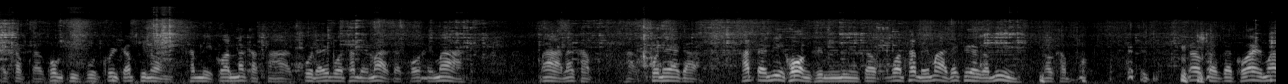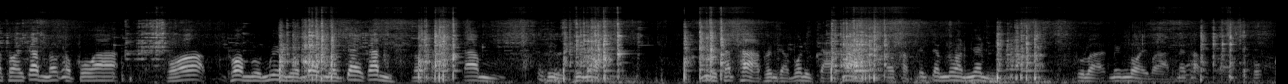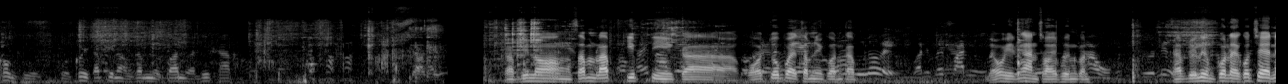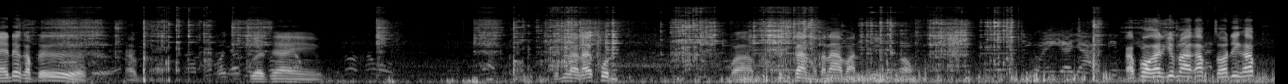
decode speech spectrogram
นะครับกะคงสิพูดคุยกับพี่น้องคำนี้ก่อนนะครับหาผู้ใดบ่ท่านใดมากก็ขอให้มามานะครับหากคนแน่ก็ฮัดแต่นี่ข้องขึ้นนี่กับว่าท่านใดมาจะเครือกับนี่นะครับนะครับก็ขอให้มาซอยกันเนาะครับเพราะว่าขอท่อมรวมมือรวมแรงรวมใจกันเนาะครับตามที่พี่น้อง นี่คัดท่าเพิ่นกับบริจาคมาเอาขับเป็นจำนวนเงินตุละหนึ่งร้อยบาทนะครับก็คงคือพูดคุยกับพี่น้องกำนิดก่อนสวัสดีครับกับพี่น้องสำหรับคลิปนี้ก็ขอจบไปทำนี้ก่อนครับเดี๋ยวเห็นงานซอยเพิ่นก่อน ครับอย่าลืมกดไลค์กดแชร์ในเด้อครับเด้อครับ เพื่อให้เห็นหลายๆคนว่าเป็นการพัฒนาบ้านนี้ของเรา ครับพอกันคลิปหน้าครับ สวัสดีครับ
